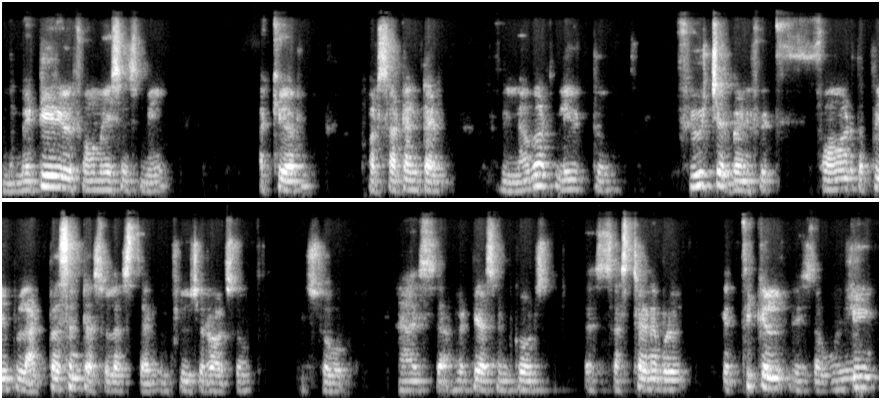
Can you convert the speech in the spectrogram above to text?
The material formations may occur for certain time will never lead to future benefit for the people at present as well as the future also. So as uh, quotes, the sustainable ethical is the only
